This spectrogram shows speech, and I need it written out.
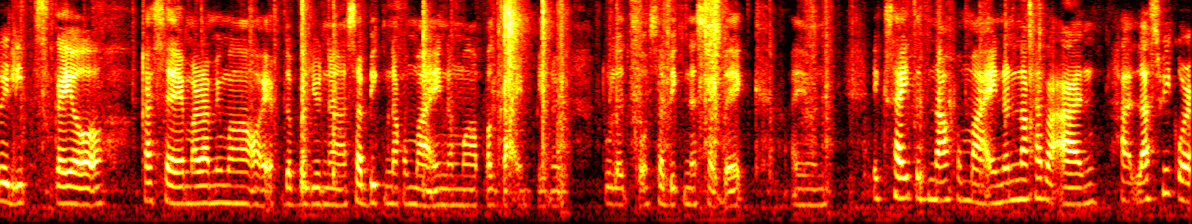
relates kayo kasi maraming mga OFW na sabik na kumain ng mga pagkain Pinoy. Tulad ko, sabik na sabik. Ayun. Excited na kumain. Noong nakaraan, last week or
